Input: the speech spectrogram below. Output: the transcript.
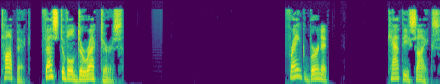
Topic Festival directors. Frank Burnett Kathy Sykes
